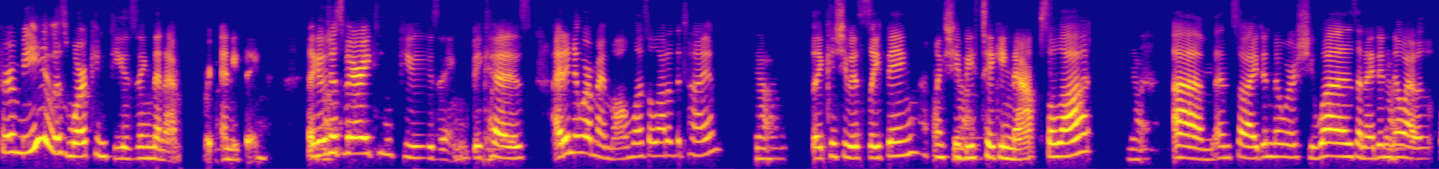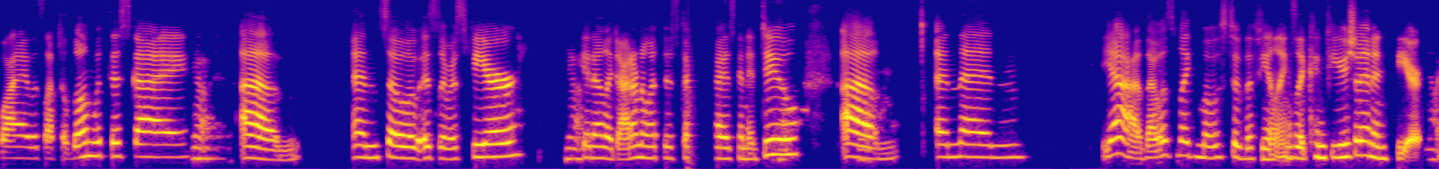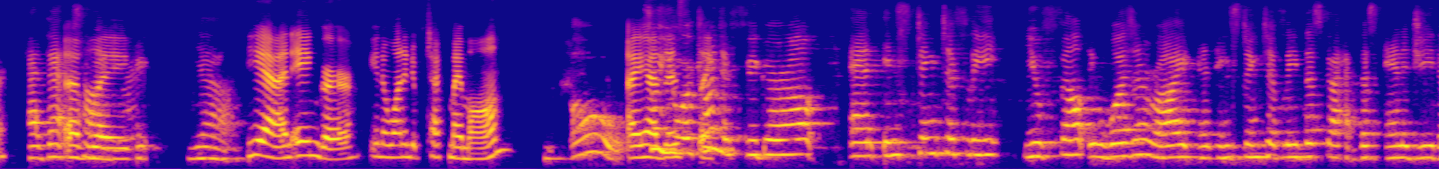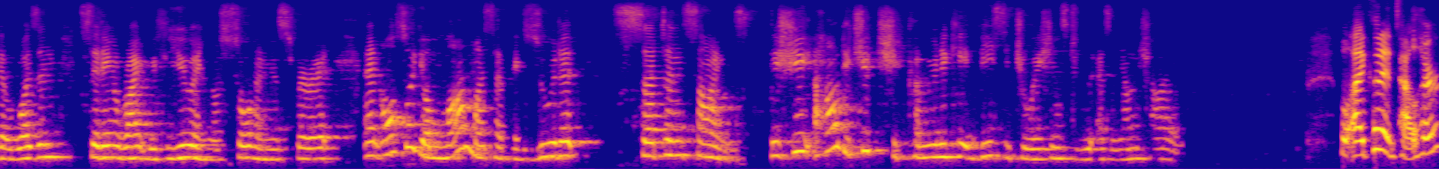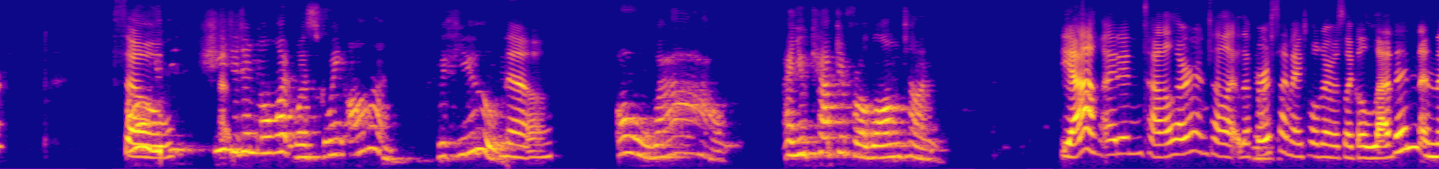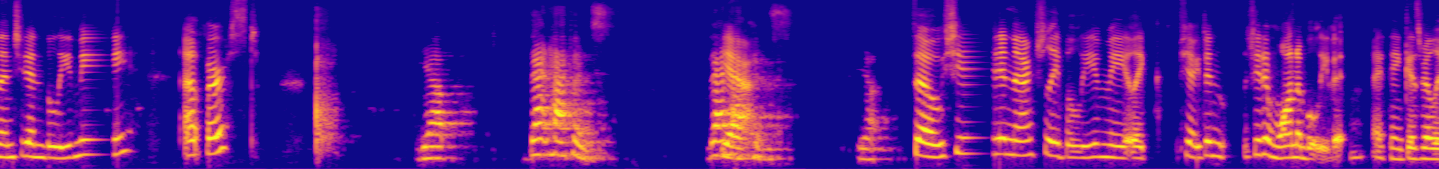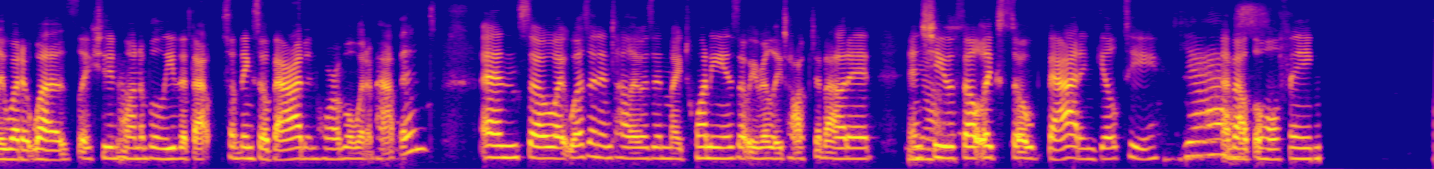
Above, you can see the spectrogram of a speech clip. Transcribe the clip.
For me, it was more confusing than ever, anything. Like it was just very confusing because I didn't know where my mom was a lot of the time. Yeah. Like because she was sleeping, like she'd be taking naps a lot. Yeah. Um, and so I didn't know where she was, and I didn't know I was why I was left alone with this guy. Yeah. Um, and so it was there was fear Yeah. you know like i don't know what this guy is going to do um and then yeah that was like most of the feelings like confusion and fear At that time, like- right? Yeah. yeah and anger you know wanting to protect my mom Oh, I so had you this, were like- trying to figure out, and instinctively you felt it wasn't right, and instinctively this guy had this energy that wasn't sitting right with you and your soul and your spirit, and also your mom must have exuded certain signs. Did she? How did you she communicate these situations to you as a young child? well i couldn't tell her so oh, you didn't, she uh, didn't know what was going on with you. no Oh wow! And you kept it for a long time. yeah i didn't tell her until I, the Yeah. first time i told her i was like 11 and then she didn't believe me at first Yep. That happens. That Yeah. happens. Yeah. so she didn't actually believe me like she didn't she didn't want to believe it i think is really what it was like she didn't Yeah. want to believe that that something so bad and horrible would have happened and so it wasn't until i was in my 20s that we really talked about it and yeah. she felt like so bad and guilty yes. about the whole thing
